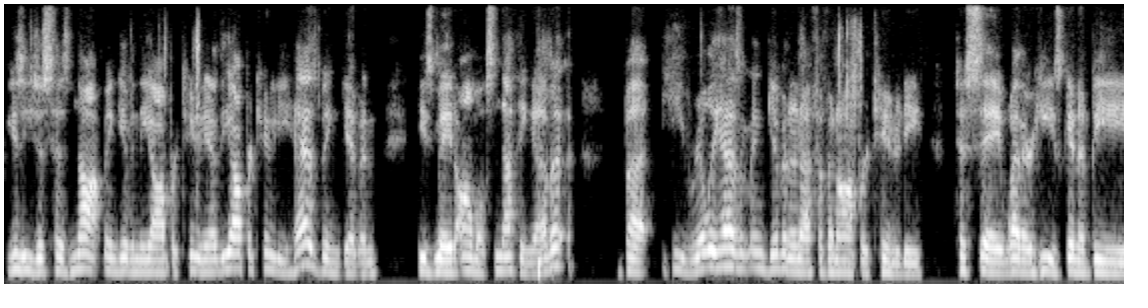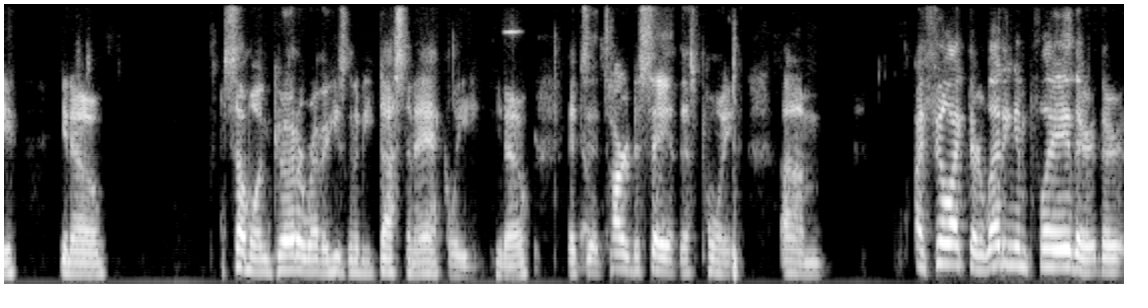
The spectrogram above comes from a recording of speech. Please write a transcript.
because he just has not been given the opportunity. Now the opportunity has been given. He's made almost nothing of it, but he really hasn't been given enough of an opportunity to say whether he's going to be, you know, someone good or whether he's going to be Dustin Ackley. You know, it's yep. it's hard to say at this point. Um, I feel like they're letting him play. They're they're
